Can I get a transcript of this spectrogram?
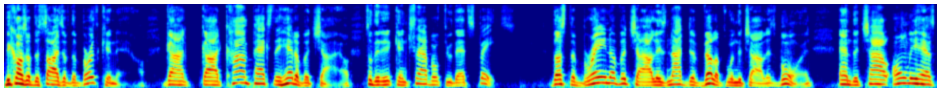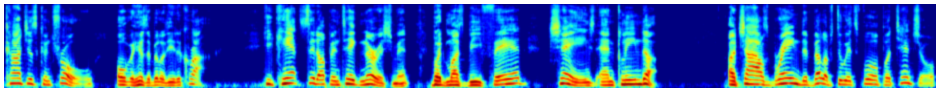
Because of the size of the birth canal, God, God compacts the head of a child so that it can travel through that space. Thus, the brain of a child is not developed when the child is born, and the child only has conscious control over his ability to cry. He can't sit up and take nourishment, but must be fed, changed, and cleaned up a child's brain develops to its full potential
